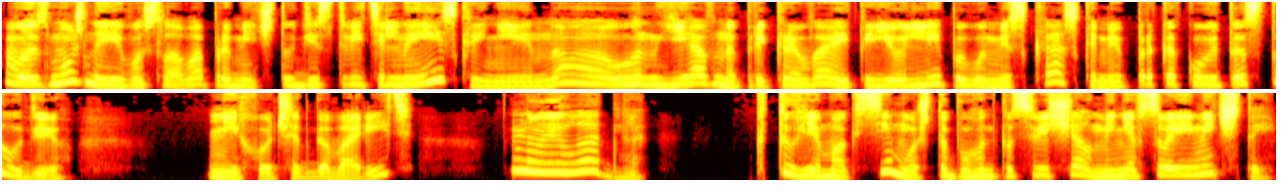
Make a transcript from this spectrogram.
Возможно, его слова про мечту действительно искренние, но он явно прикрывает ее липовыми сказками про какую-то студию. Не хочет говорить? Ну и ладно. Кто я Максиму, чтобы он посвящал меня в свои мечты?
